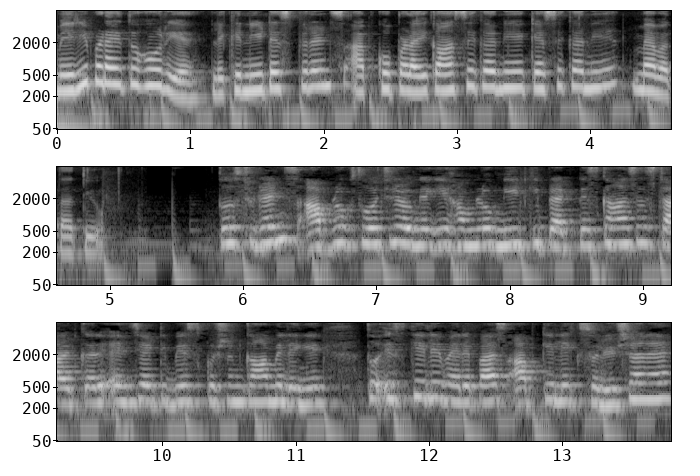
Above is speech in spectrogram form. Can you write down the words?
मेरी पढ़ाई तो हो रही है, लेकिन नीट एक्सपीरियंस आपको पढ़ाई कहाँ से करनी है, कैसे करनी है, मैं बताती हूँ। तो स्टूडेंट्स आप लोग सोच रहे होंगे कि हम लोग नीट की प्रैक्टिस कहाँ से स्टार्ट करें? एनसीईआरटी बेस्ड क्वेश्चन कहाँ मिलेंगे? तो इसके लिए मेरे पास आपके लिए एक सोल्यूशन है।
